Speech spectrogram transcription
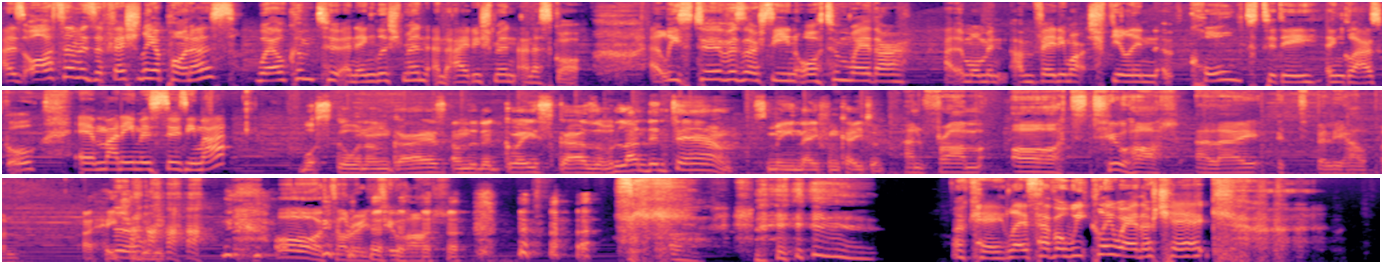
As autumn is officially upon us, welcome to an Englishman, an Irishman, and a Scot. At least two of us are seeing autumn weather at the moment. I'm very much feeling cold today in Glasgow. Um, my name is Suzie Mack. What's going on, guys? Under the grey skies of London town. It's me, Nathan Caton. And from, oh, it's too hot, LA, it's Billy Halpin. I hate you, Billy. Oh, it's already too hot. Okay, let's have a weekly weather check.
